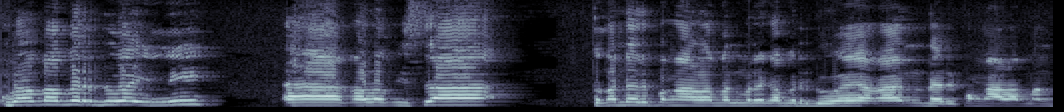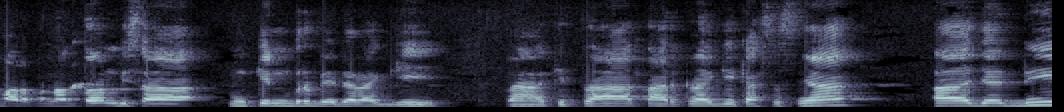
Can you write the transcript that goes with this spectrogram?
bapak berdua ini eh, kalau bisa itu kan dari pengalaman mereka berdua ya kan, dari pengalaman para penonton bisa mungkin berbeda lagi. Nah kita tarik lagi kasusnya. Eh, jadi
